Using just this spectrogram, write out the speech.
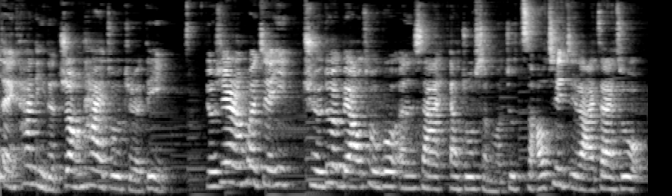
得看你的状态做决定。有些人会建议绝对不要错过 N 三，要做什么就早起起来再做。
